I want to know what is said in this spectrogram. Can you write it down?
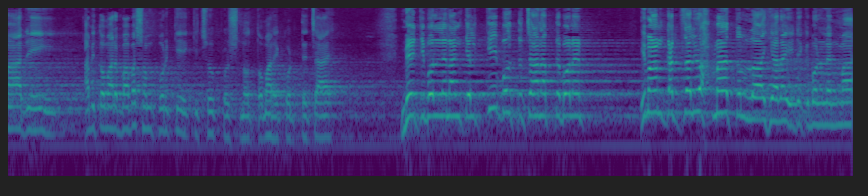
মা রে, আমি তোমার বাবা সম্পর্কে কিছু প্রশ্ন তোমারে করতে চাই। মেয়েটি বললেন, আঙ্কেল, কি বলতে চান আপনি বলেন? ইমাম গাজ্জালি রহমাতুল্লাহ ডেকে বললেন, মা,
